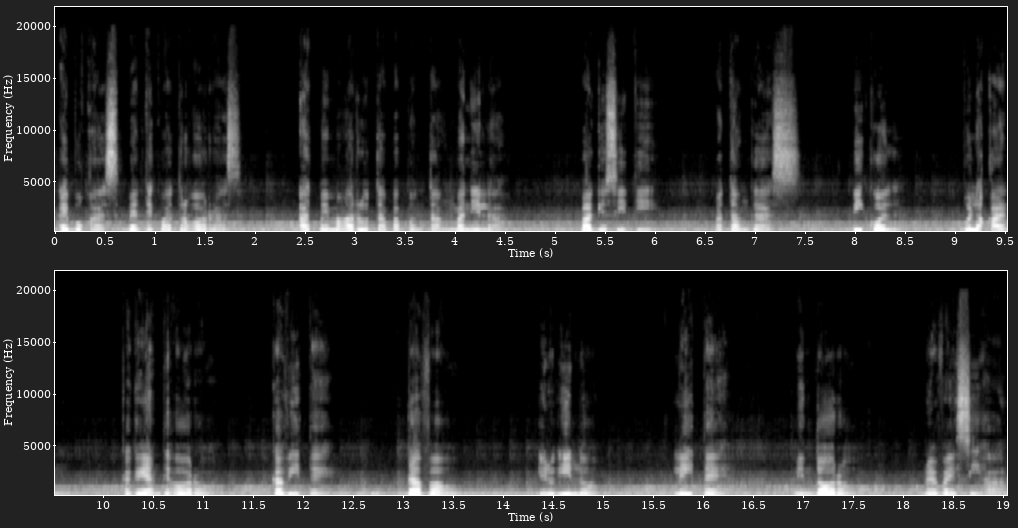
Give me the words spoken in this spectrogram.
Ay bukas 24 oras at may mga ruta papuntang Manila, Baguio City, Batangas, Bicol, Bulacan, Cagayan de Oro, Cavite, Davao, Iloilo, Leyte, Mindoro, Nueva Ecija,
